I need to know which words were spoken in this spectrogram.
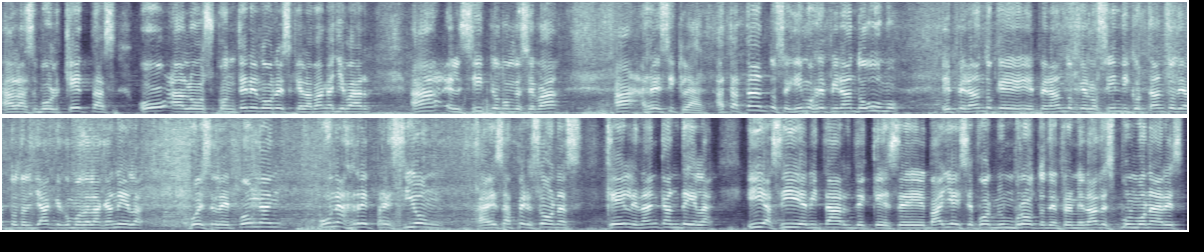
a las volquetas o a los contenedores que la van a llevar a el sitio donde se va a reciclar. Hasta tanto seguimos respirando humo, esperando que, esperando que los síndicos, tanto de Ato del Yaque como de la Canela, pues le pongan una represión a esas personas que le dan candela y así evitar de que se vaya y se forme un brote de enfermedades pulmonares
